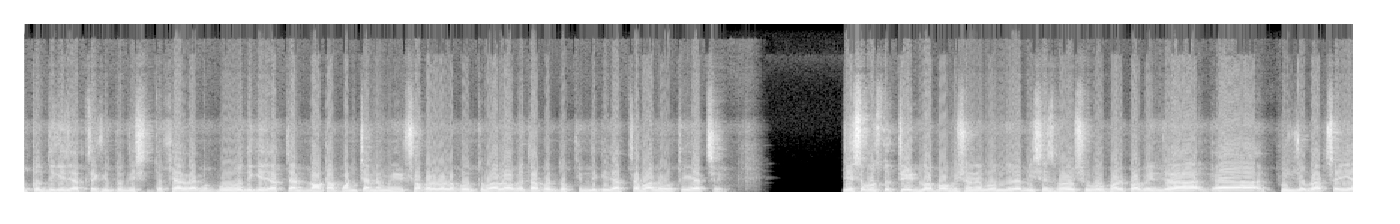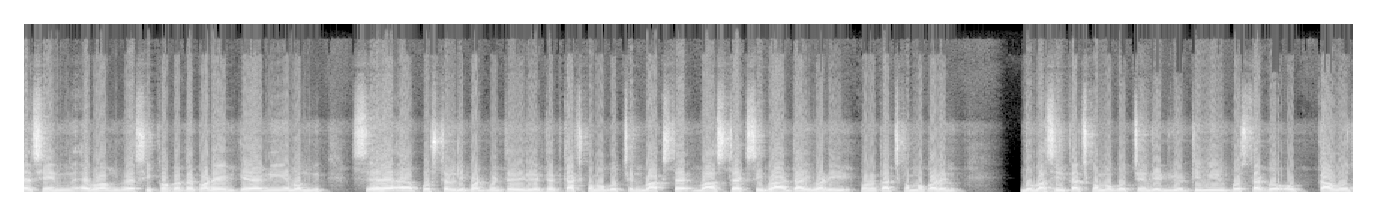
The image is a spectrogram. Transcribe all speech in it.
উত্তর দিকে যাত্রা কিন্তু নিষিদ্ধ, খেয়াল রাখবেন। পূর্ব দিকে যাত্রা নটা পঞ্চান্ন মিনিট সকালবেলা পর্যন্ত ভালো হবে, তারপর দক্ষিণ দিকে যাত্রা ভালো হতে যাচ্ছে। যে সমস্ত ট্রেড বা প্রফেশনের বন্ধুরা বিশেষভাবে শুভ ফল পাবেন, যারা খুচরো ব্যবসায়ী আছেন এবং শিক্ষকতা করেন, কেরানি এবং পোস্টাল ডিপার্টমেন্টের রিলেটেড কাজকর্ম করছেন, বাস বাস ট্যাক্সি বা ড্রাইভারি কোনো কাজকর্ম করেন, দোবাসির কাজকর্ম করছেন রেডিও টিভির উপস্থাপক ও কাগজ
